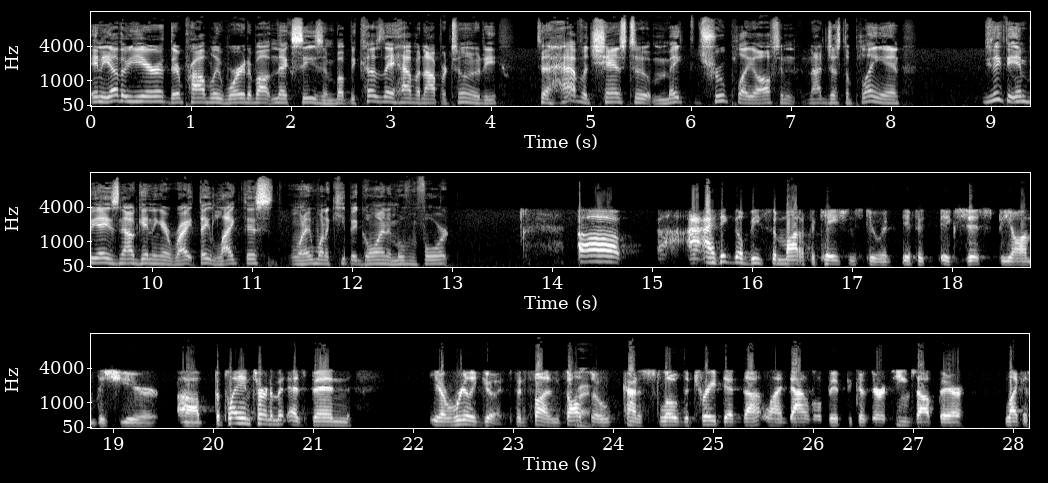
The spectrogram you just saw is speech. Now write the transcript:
any other year they're probably worried about next season, but because they have an opportunity to have a chance to make the true playoffs and not just the play-in. Do you think the NBA is now getting it right? They like this when they want to keep it going and moving forward. Uh, I think there'll be some modifications to it if it exists beyond this year. Uh, the play-in tournament has been, you know, really good. It's been fun. It's also right. kind of slowed the trade deadline down a little bit because there are teams out there like a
